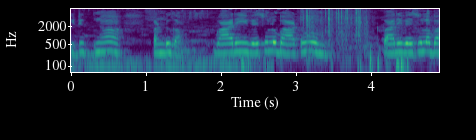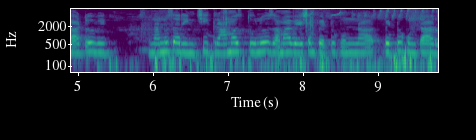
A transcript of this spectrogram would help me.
ఇటుగ్న పండుగ. వారి వెసులుబాటు వారి వెసులుబాటు అనుసరించి గ్రామస్తులు సమావేశం పెట్టుకున్న పెట్టుకుంటారు.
